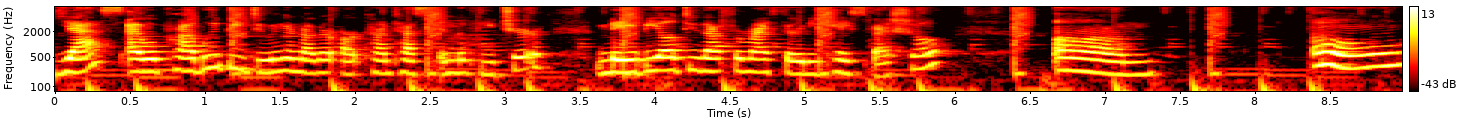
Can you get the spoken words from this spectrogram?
yes, I will probably be doing another art contest in the future. Maybe I'll do that for my 30k special. Um Oh,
